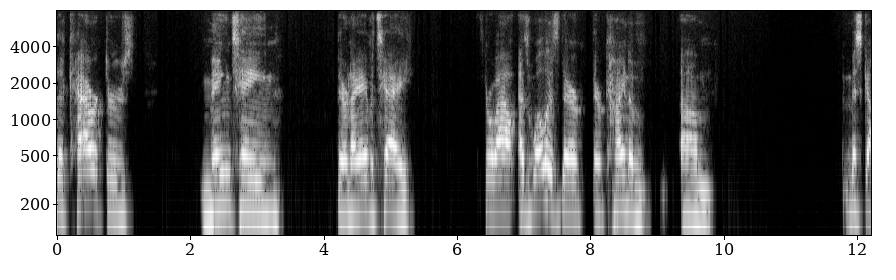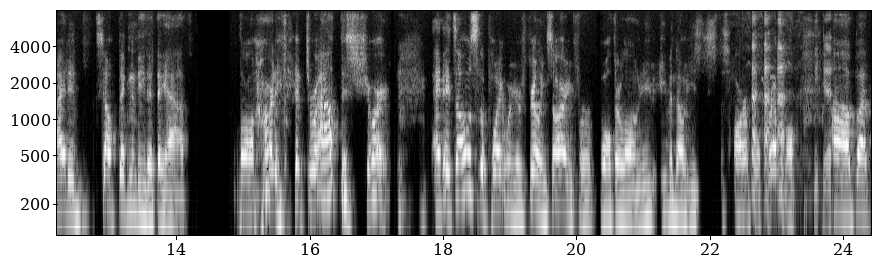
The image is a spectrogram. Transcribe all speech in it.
the characters maintain their naivete throughout, as well as their their kind of um, misguided self dignity that they have. Laurel and Hardy throughout this short, and it's almost to the point where you're feeling sorry for Walter Long, even though he's this horrible criminal. yeah. Uh, but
